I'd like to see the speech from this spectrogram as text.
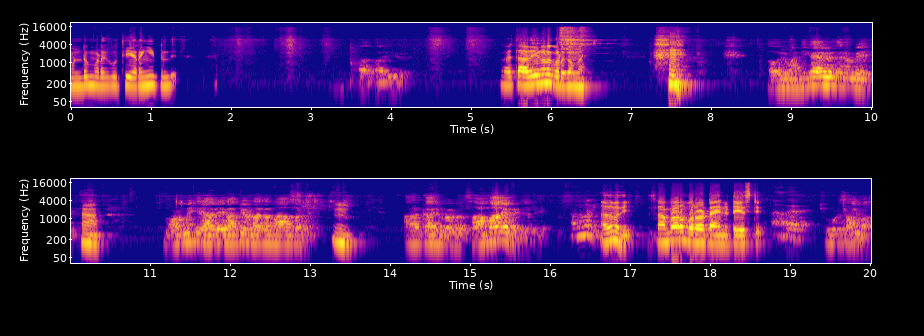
മുണ്ടും മുടക്ക് കുത്തി ഇറങ്ങിയിട്ടുണ്ട്. ഒരു തവിയും കൂടെ കൊടുക്കുമ്പേ അവർ വണ്ടിക്കാരി വരുന്നതിന് മുമ്പേ ആ. മുളമ്മയ്ക്ക് രാവിലെ കാപ്പി ഉണ്ടാക്കാൻ താമസമല്ലേ. ആൾക്കാരും സാമ്പാറേ മേടിച്ചോളൂ അത് മതി. സാമ്പാറും പൊറോട്ട അതിന്റെ ടേസ്റ്റ് ചൂട് സാമ്പാർ.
